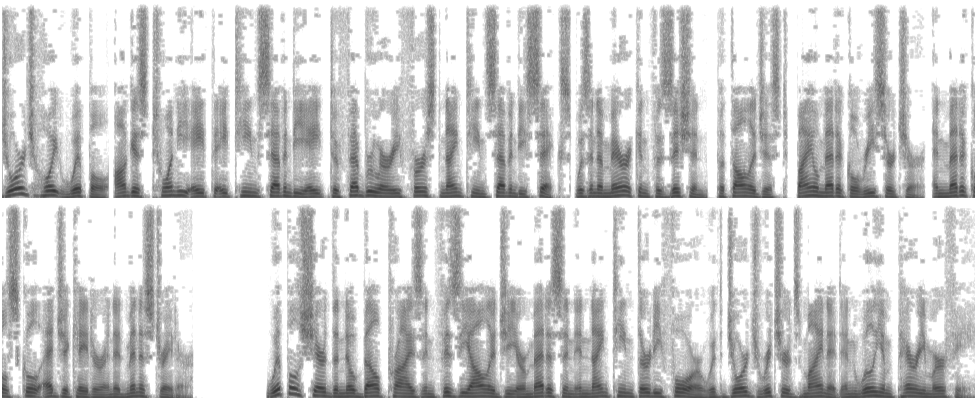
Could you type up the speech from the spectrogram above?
George Hoyt Whipple (August 28, 1878 to February 1, 1976) was an American physician, pathologist, biomedical researcher, and medical school educator and administrator. Whipple shared the Nobel Prize in Physiology or Medicine in 1934 with George Richards Minot and William Perry Murphy,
